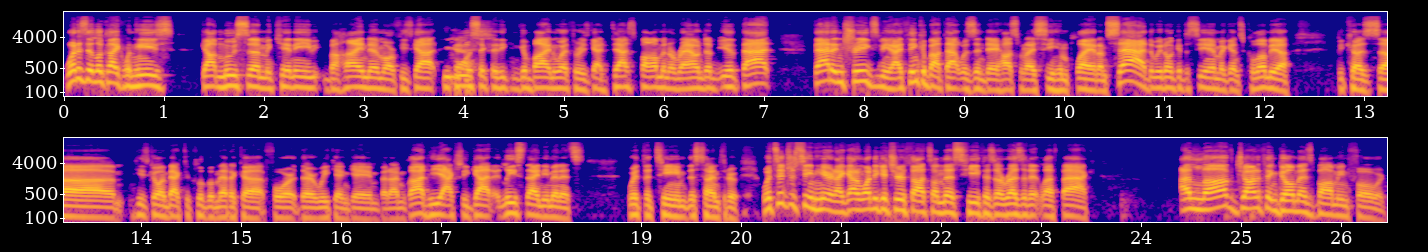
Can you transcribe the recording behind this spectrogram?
what does it look like when he's got Musah McKennie behind him, or if he's got yes. that he can combine with, or he's got Dest bombing around him. You know, that that intrigues me. I think about that with Zendejas when I see him play, and I'm sad that we don't get to see him against Colombia because uh, he's going back to Club America for their weekend game. But I'm glad he actually got at least 90 minutes with the team this time through. What's interesting here, and I got want to get your thoughts on this, Heath, as a resident left back. I love Jonathan Gomez bombing forward.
